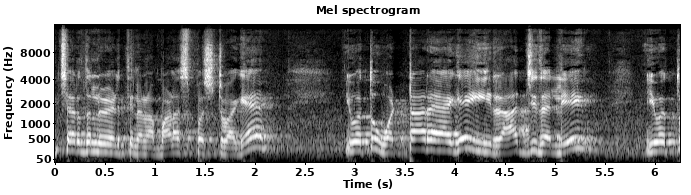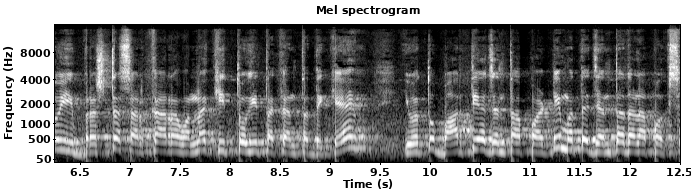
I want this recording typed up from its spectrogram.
ವಿಚಾರದಲ್ಲೂ ಹೇಳ್ತೀನಿ ನಾನು ಭಾಳ ಸ್ಪಷ್ಟವಾಗಿ. ಇವತ್ತು ಒಟ್ಟಾರೆಯಾಗಿ ಈ ರಾಜ್ಯದಲ್ಲಿ ಇವತ್ತು ಈ ಭ್ರಷ್ಟ ಸರ್ಕಾರವನ್ನು ಕಿತ್ತೊಗಿತಕ್ಕಂಥದ್ದಕ್ಕೆ ಇವತ್ತು ಭಾರತೀಯ ಜನತಾ ಪಾರ್ಟಿ ಮತ್ತು ಜನತಾದಳ ಪಕ್ಷ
